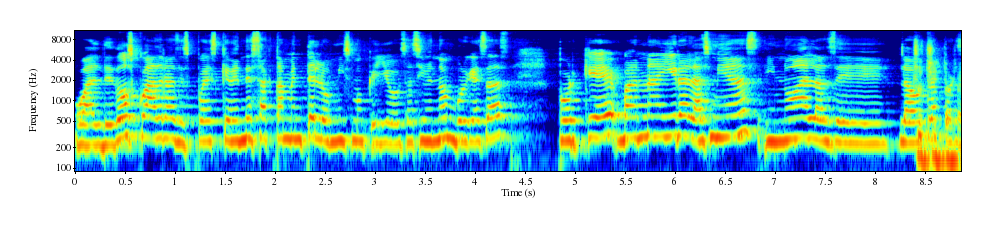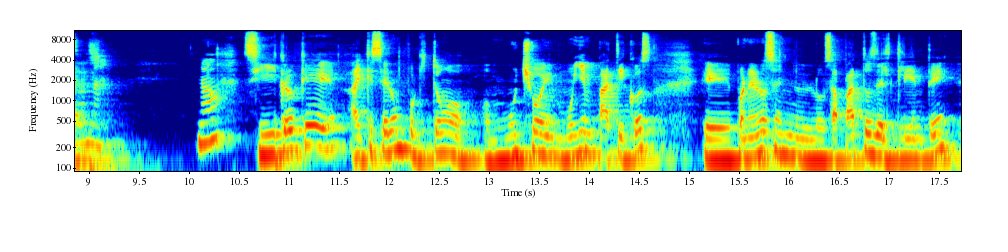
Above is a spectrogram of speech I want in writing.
o al de dos cuadras después que vende exactamente lo mismo que yo? O sea, si vendo hamburguesas, ¿por qué van a ir a las mías y no a las de la otra persona? ¿No? Sí, creo que hay que ser un poquito o mucho, muy empáticos, eh, ponernos en los zapatos del cliente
